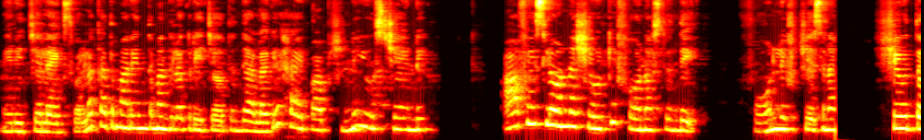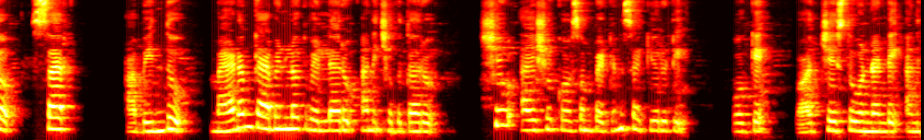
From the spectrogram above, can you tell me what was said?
మీరు ఇచ్చే లైక్స్ వల్ల కథ మరింత మందిలోకి రీచ్ అవుతుంది. అలాగే హైప్ ఆప్షన్ని యూస్ చేయండి. ఆఫీస్లో ఉన్న శివుకి ఫోన్ వస్తుంది. ఫోన్ లిఫ్ట్ చేసిన శివ్తో సార్ ఆ బిందు మేడం క్యాబిన్లోకి వెళ్ళారు అని చెబుతారు. శివ్ ఐషు కోసం పెట్టిన సెక్యూరిటీ. ఓకే వాచ్ చేస్తూ ఉండండి అని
